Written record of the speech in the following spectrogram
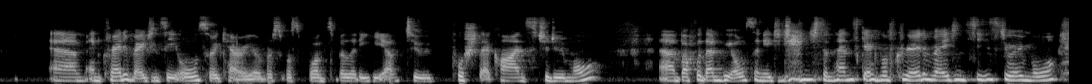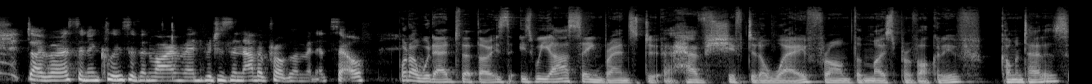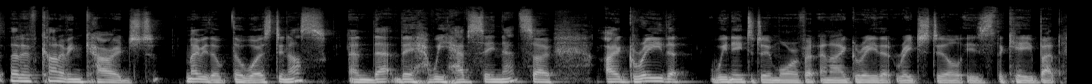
Um, and creative agency also carry a responsibility here to push their clients to do more. Uh, but for that, we also need to change the landscape of creative agencies to a more diverse and inclusive environment, which is another problem in itself. What I would add to that, though, is, is we are seeing brands do, have shifted away from the most provocative commentators that have kind of encouraged maybe the, the worst in us. And that there, we have seen that. So I agree that we need to do more of it. And I agree that reach still is the key. But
